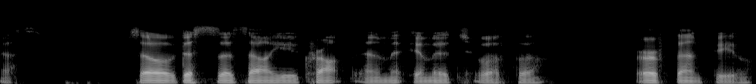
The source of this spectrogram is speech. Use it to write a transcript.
yes so this is how you crop an image with uh, Earthband View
